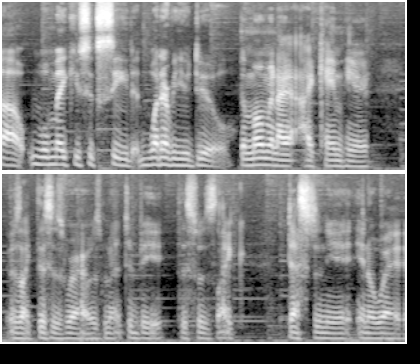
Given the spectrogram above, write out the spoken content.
uh, will make you succeed at whatever you do. The moment I, I came here, it was like this is where I was meant to be. This was like destiny in a way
